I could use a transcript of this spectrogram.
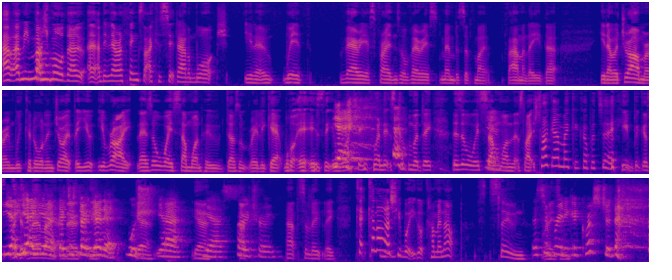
I, I mean, much Um, more though. I I mean, there are things that I could sit down and watch, you know, with various friends or various members of my family that, you know, a drama and we could all enjoy it. But you, you're right. There's always someone who doesn't really get what it is that you're Yeah. watching when it's comedy. There's always Yeah. someone that's like, "Should I go and make a cup of tea?" Because Yeah, they're- yeah, they're yeah. like, They just don't yeah. get it. Whoosh. Yeah. Yeah, Yeah. so Uh, true. Absolutely. Can, can I ask you what you got coming up soon? That's a really good question.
